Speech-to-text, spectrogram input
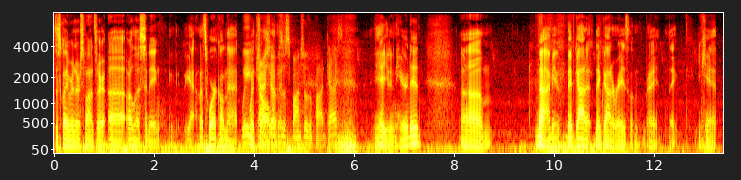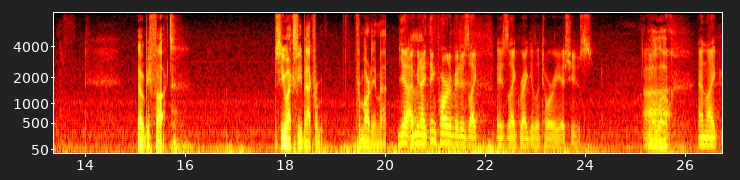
disclaimer, their sponsor, uh, are listening. Yeah, let's work on that Wait, withdrawal Cash App limit. is a sponsor of the podcast. Yeah, you didn't hear, dude. Um, no, I mean they've got it. They've got to raise them, right? Like you can't. That would be fucked. Just UX feedback from from Marty and Matt. Yeah, I mean, I Um, think part of it is like is like regulatory issues. Uh, and like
